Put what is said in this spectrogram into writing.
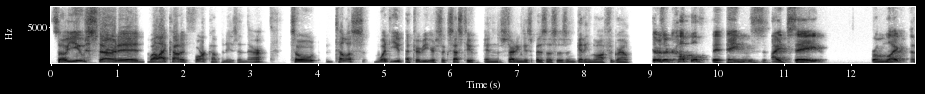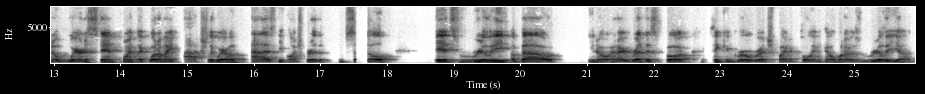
So you've started, well, I counted four companies in there. So tell us what do you attribute your success to in starting these businesses and getting them off the ground? There's a couple things I'd say from like an awareness standpoint, like what am I actually aware of as the entrepreneur himself? it's really about you know and i read this book think and grow rich by napoleon hill when i was really young.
